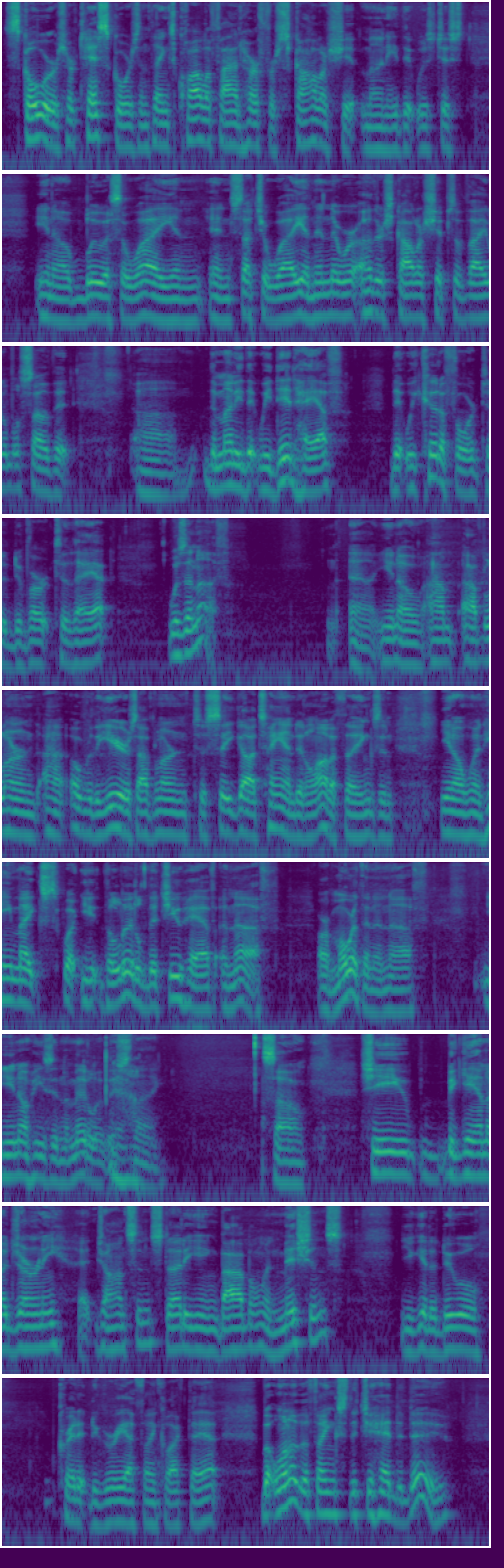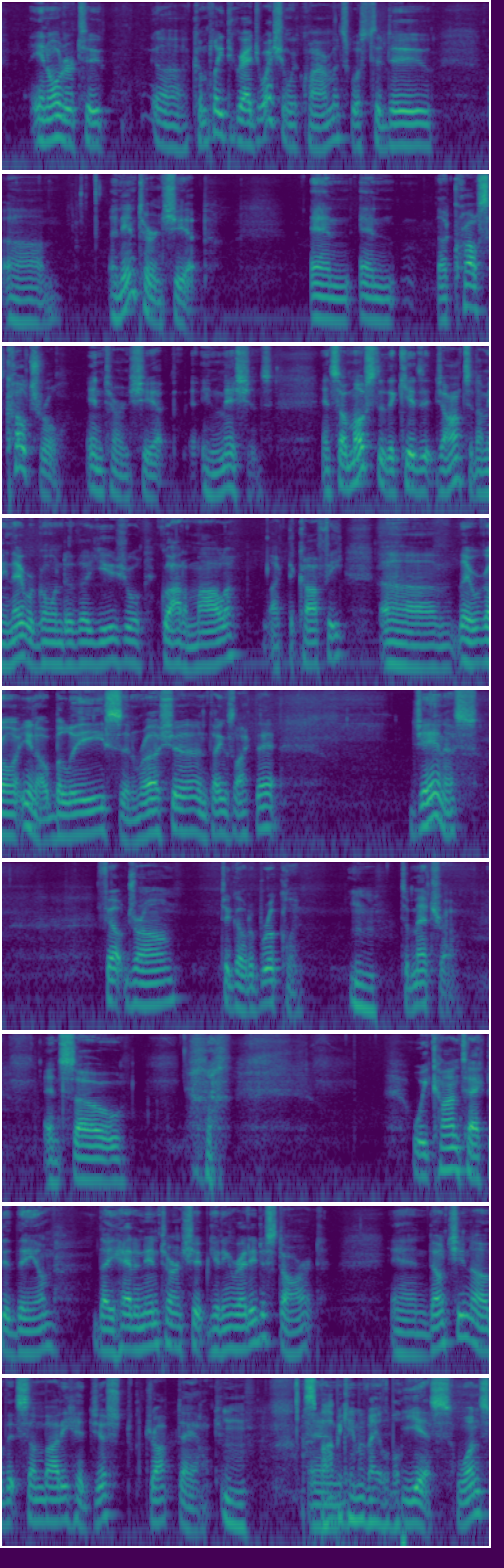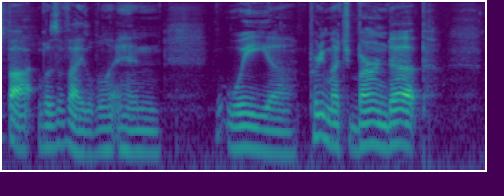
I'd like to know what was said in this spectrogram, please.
scores, her test scores and things qualified her for scholarship money that was just, you know, blew us away in, in such a way. And then there were other scholarships available so that uh, the money that we did have that we could afford to divert to that was enough. Uh, you know, i have learned I, over the years. I've learned to see God's hand in a lot of things, and you know, when He makes what you the little that you have enough, or more than enough, you know, He's in the middle of this yeah. thing. So, she began a journey at Johnson studying Bible and missions. You get a dual credit degree, I think, like that. But one of the things that you had to do in order to uh, complete the graduation requirements was to do um, an internship and and a cross cultural internship in missions. And so most of the kids at Johnson, I mean, they were going to the usual Guatemala, like the coffee. Um, they were going, you know, Belize and Russia and things like that. Janice felt drawn to go to Brooklyn, mm. to Metro. And so we contacted them. They had an internship getting ready to start. And don't you know that somebody had just dropped out? Mm. A spot and became available. Yes, one spot was available, and we uh, pretty much burned up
